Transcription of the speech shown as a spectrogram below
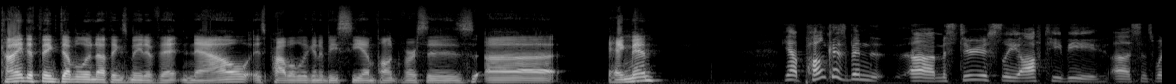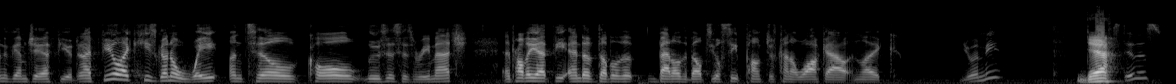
kind of think Double or Nothing's main event now is probably going to be CM Punk versus uh, Hangman. Yeah, Punk has been uh, mysteriously off TV uh, since winning the MJF feud, and I feel like he's gonna wait until Cole loses his rematch, and probably at the end of Double the Battle of the Belts, you'll see Punk just kind of walk out and like, you and me, Yeah, let's do this.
